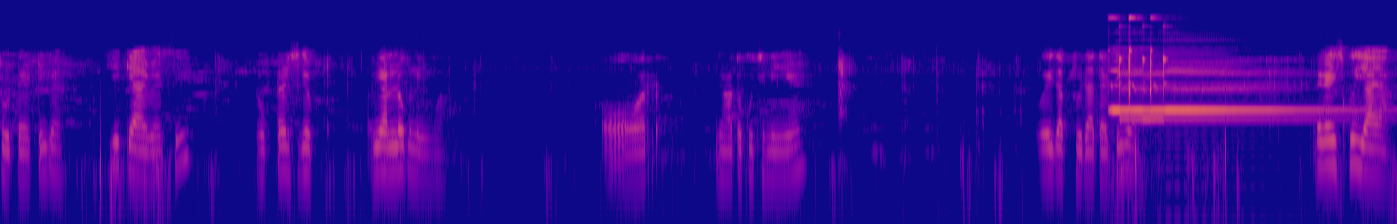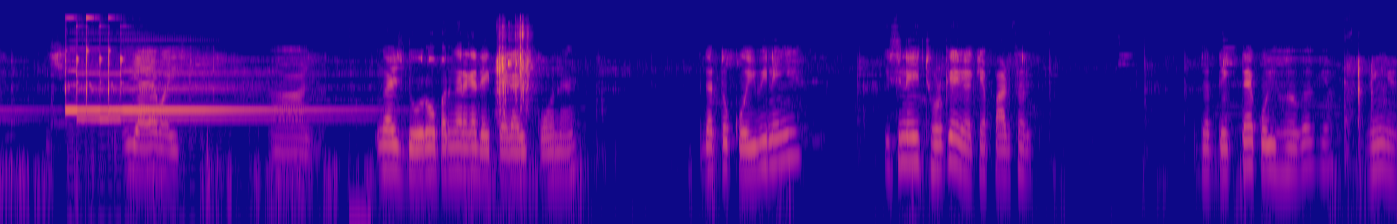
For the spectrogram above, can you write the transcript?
सोते हैं, ठीक है? ये क्या है वैसे? डॉक्टर्स गिफ्ट अभी अनलॉक नहीं हुआ। और यहाँ तो कुछ नहीं है। वही जब सो जाता है, ठीक है? अरे गाइस कोई आया? कोई आया भाई? हाँ गाइस, डोर ओपन करके देखते हैं गाइस कौन है। इधर तो कोई भी नहीं है। किसी ने छोड़ के गया क्या पार्सल? इधर देखते हैं कोई होगा क्या। नहीं है।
